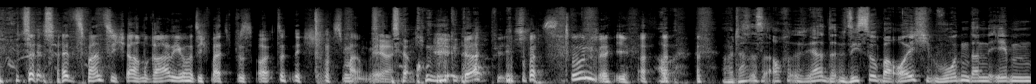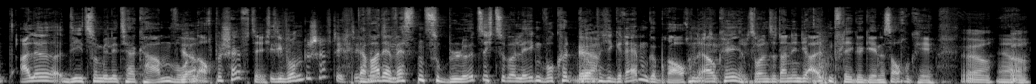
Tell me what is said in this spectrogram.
Seit 20 Jahren Radio und ich weiß bis heute nicht, was machen wir. Das ist ja unglaublich. Ja, was tun wir hier? Aber, aber, das ist auch, ja, siehst du, bei euch wurden dann eben alle, die zum Militär kamen, wurden ja. auch beschäftigt. Die wurden beschäftigt. Definitiv. Da war der Westen zu blöd, sich zu überlegen, wo könnten wir ja. irgendwelche Gräben gebrauchen. Ja, okay, sollen sie dann in die Altenpflege gehen, ist auch okay. Ja, ja.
